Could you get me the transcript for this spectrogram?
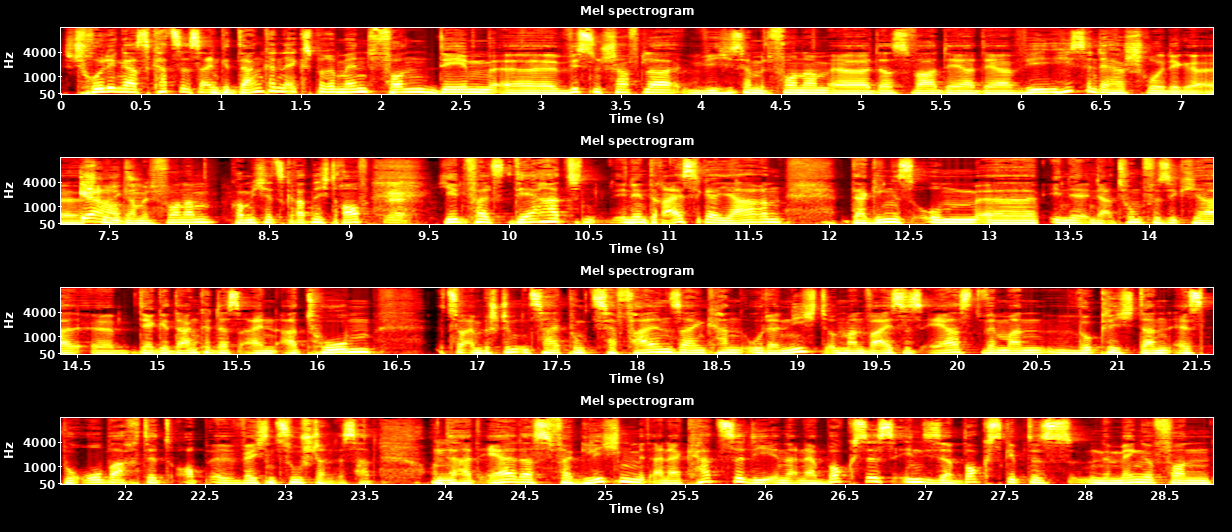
Schrödingers Katze ist ein Gedankenexperiment von dem äh, Wissenschaftler, wie hieß er mit Vornamen? Äh, das war der, der, wie hieß denn der Herr Schrödinger? Äh, Schrödinger mit Vornamen, komme ich jetzt gerade nicht drauf. Ja. Jedenfalls, der hat in den 30er Jahren, da ging es um äh, in, der, in der Atomphysik ja äh, der Gedanke, dass ein Atom zu einem bestimmten Zeitpunkt zerfallen sein kann oder nicht. Und man weiß es erst, wenn man wirklich dann es beobachtet, ob äh, welchen Zustand es hat. Und mhm. da hat er das verglichen mit einer Katze, die in einer Box ist. In dieser Box gibt es eine Menge von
